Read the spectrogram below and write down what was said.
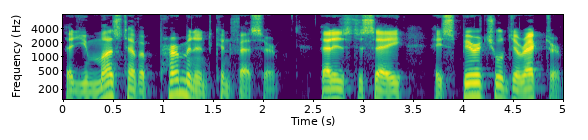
that you must have a permanent confessor, that is to say, a spiritual director.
